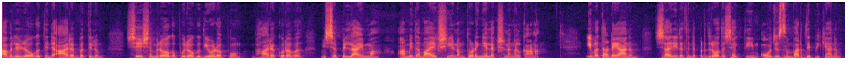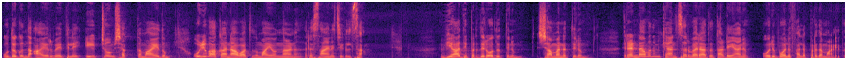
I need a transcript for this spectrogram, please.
അവരിൽ രോഗത്തിന്റെ ആരംഭത്തിലും ശേഷം രോഗപുരോഗതിയോടൊപ്പം ഭാരക്കുറവ് വിശപ്പില്ലായ്മ അമിതമായ ക്ഷീണം തുടങ്ങിയ ലക്ഷണങ്ങൾ കാണാം. ഇവ തടയാനും ശരീരത്തിന്റെ പ്രതിരോധ ശക്തിയും ഓജസ്സും വർദ്ധിപ്പിക്കാനും ഉതകുന്ന ആയുർവേദത്തിലെ ഏറ്റവും ശക്തമായതും ഒഴിവാക്കാനാവാത്തതുമായ ഒന്നാണ് രസായന ചികിത്സ. വ്യാധി പ്രതിരോധത്തിനും ശമനത്തിനും രണ്ടാമതും ക്യാൻസർ വരാതെ തടയാനും ഒരുപോലെ ഫലപ്രദമാണിത്.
